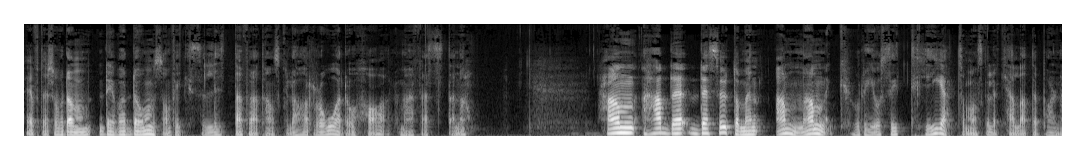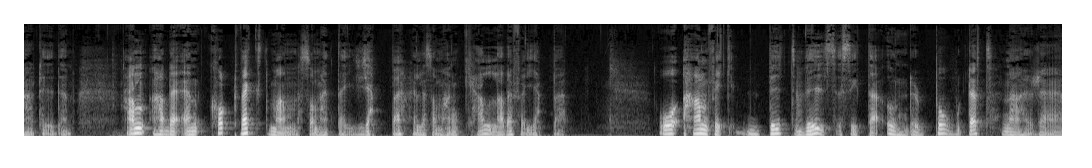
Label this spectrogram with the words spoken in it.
Eftersom de, det var de som fick slita för att han skulle ha råd att ha de här festerna. Han hade dessutom en annan kuriositet som man skulle kalla det på den här tiden. Han hade en kortväxt man som hette Jeppe, eller som han kallade för Jeppe. Och han fick bitvis sitta under bordet när eh,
